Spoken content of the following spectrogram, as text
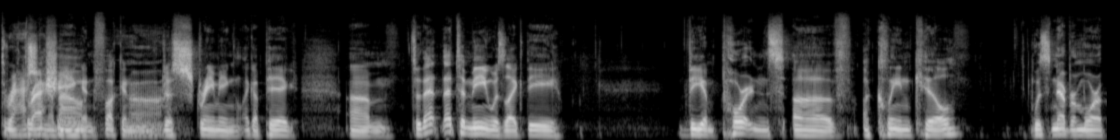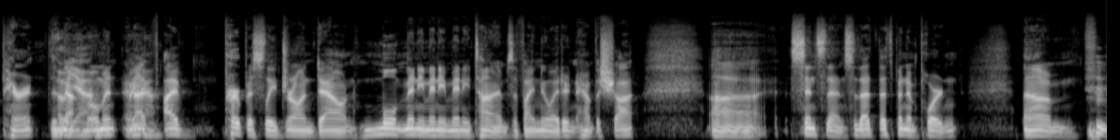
Thrashing thrashing and fucking just screaming like a pig. Um, so that that to me was like the the importance of a clean kill was never more apparent than Oh, that yeah. moment. And Oh, I've yeah. I've purposely drawn down many many many times if I knew I didn't have the shot uh, since then. So that that's been important. Um, Hmm.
